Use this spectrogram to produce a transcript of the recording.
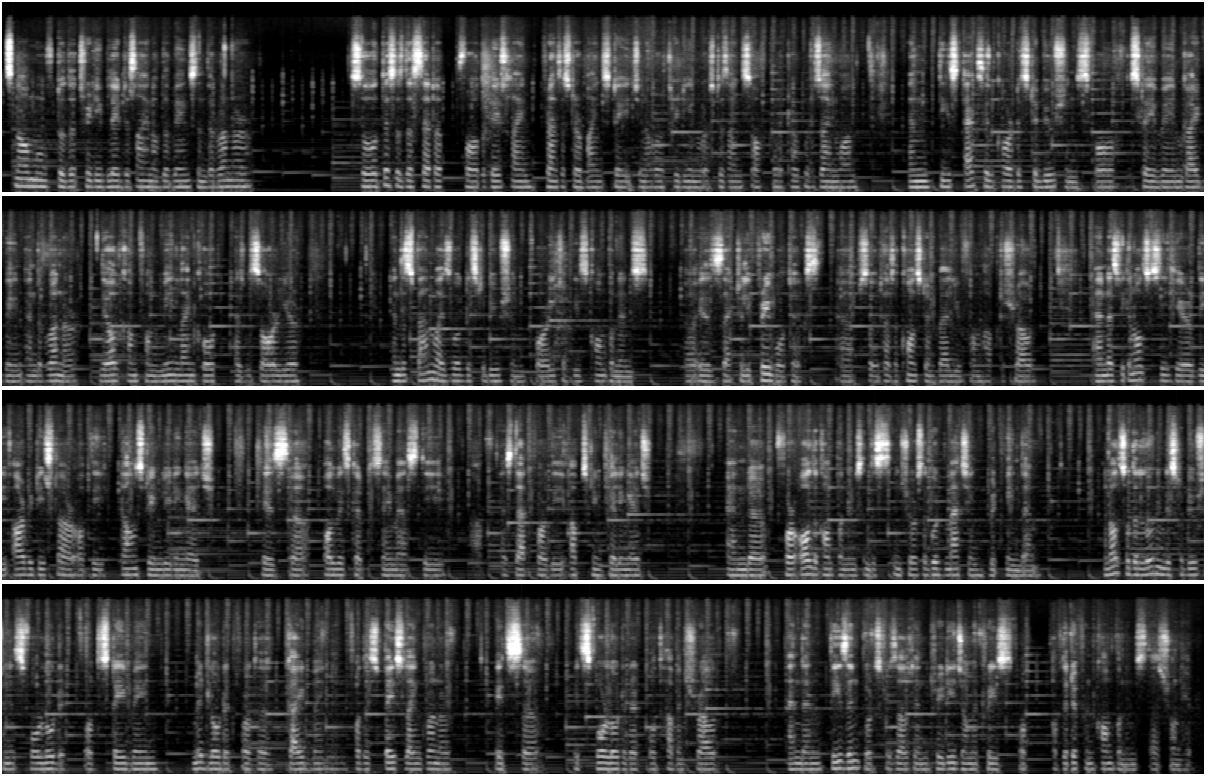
Let's now move to the 3D blade design of the vanes in the runner. So this is the setup for the baseline Francis turbine stage in our 3D inverse design software TURBOdesign 1 and these axial core distributions for the stay vane, guide vane and the runner they all come from the meanline code as we saw earlier and the span-wise work distribution for each of these components uh, is actually free vortex uh, so it has a constant value from hub to shroud and as we can also see here the RVT star of the downstream leading edge is uh, always kept the same as the uh, as that for the upstream trailing edge. And uh, for all the components and this ensures a good matching between them. And also the loading distribution is fore-loaded for the stay vane mid-loaded for the guide vane and for this baseline runner it's uh, it's fore-loaded at both hub and shroud. And then these inputs result in 3D geometries of, of the different components as shown here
